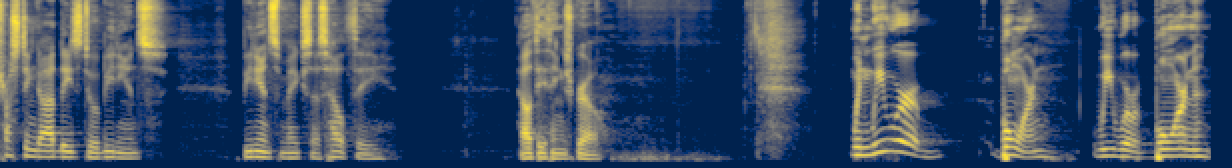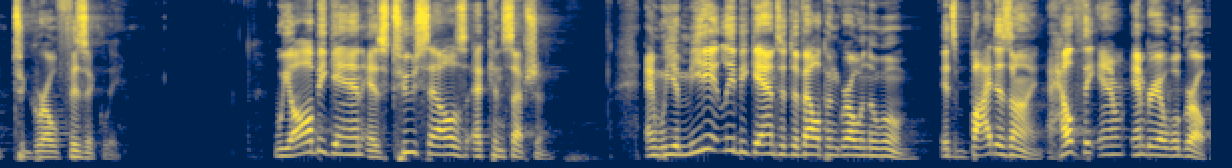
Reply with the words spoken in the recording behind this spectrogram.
Trusting God leads to obedience. Obedience makes us healthy. Healthy things grow. When we were born, we were born to grow physically. We all began as two cells at conception, and we immediately began to develop and grow in the womb. It's by design. A healthy em- embryo will grow.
